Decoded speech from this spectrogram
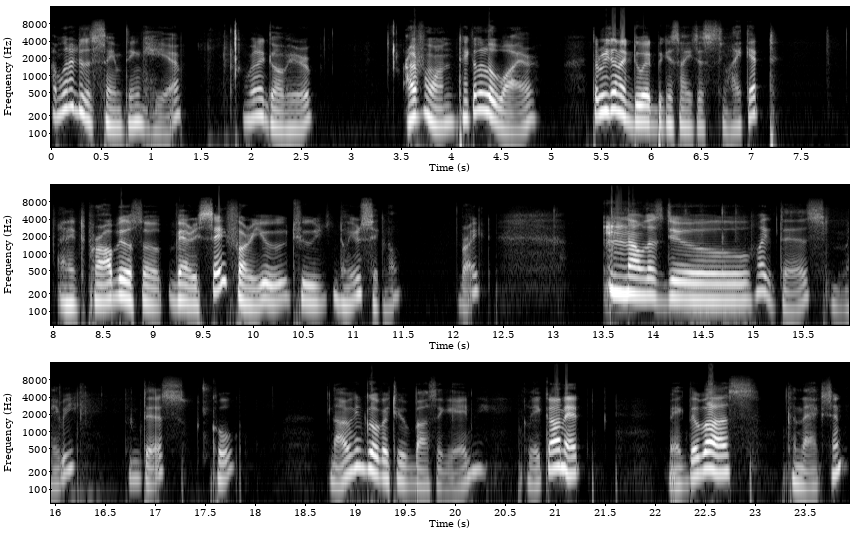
gonna do the same thing here. I'm gonna go here. Everyone, take a little wire. The reason I do it because I just like it. And it's probably also very safe for you to know your signal, right? now let's do like this, maybe. Like this. Cool. Now we can go back to your bus again. Click on it. Make the bus connection.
